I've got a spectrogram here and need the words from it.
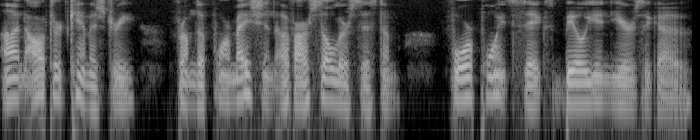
unaltered chemistry from the formation of our solar system 4.6 billion years ago.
